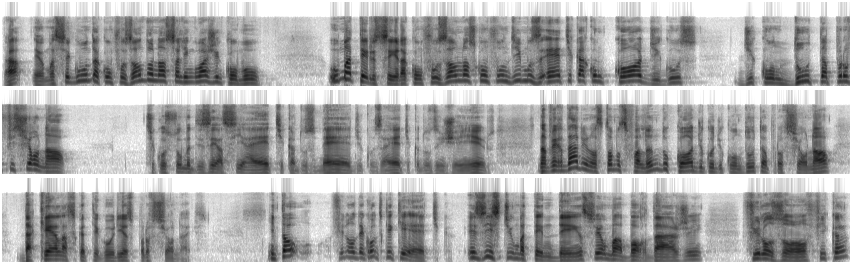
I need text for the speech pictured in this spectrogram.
Tá? É uma segunda confusão da nossa linguagem comum. Uma terceira confusão, nós confundimos ética com códigos de conduta profissional. Se costuma dizer assim a ética dos médicos, a ética dos engenheiros. Na verdade, nós estamos falando do código de conduta profissional daquelas categorias profissionais. Então, afinal de contas, o que é ética? Existe uma tendência, uma abordagem filosófica,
